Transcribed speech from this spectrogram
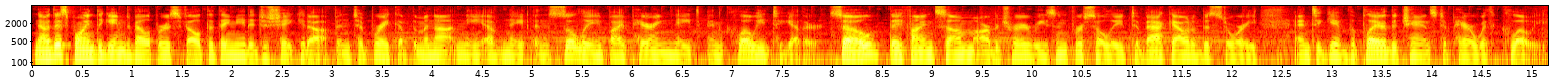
Now at this point, the game developers felt that they needed to shake it up and to break up the monotony of Nate and Sully by pairing Nate and Chloe together. So, they find some arbitrary reason for Sully to back out of the story and to give the player the chance to pair with Chloe.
